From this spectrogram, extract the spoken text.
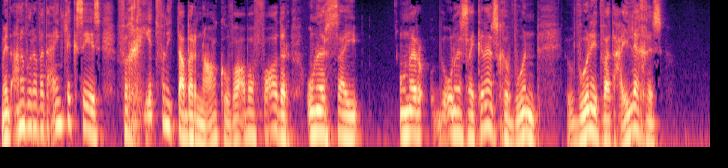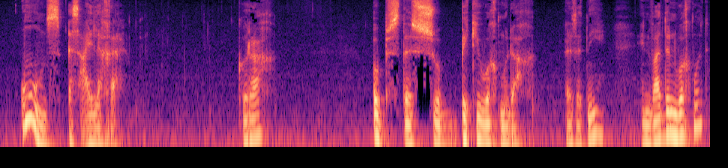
Met ander woorde wat eintlik sê is vergeet van die tabernakel waar Abba Vader onder sy onder onder sy kinders gewoon woon het wat heilig is. Ons is heiliger. Korag. Oeps, dis so bietjie hoogmoedig. Is dit nie? En wat doen hoogmoed?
